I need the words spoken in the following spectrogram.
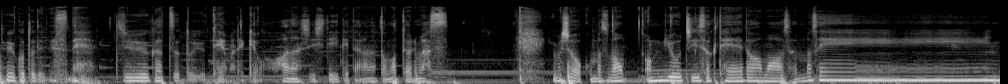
ということでですね、10月というテーマで今日はお話ししていけたらなと思っております。行きましょう。小松の音量小さくてどうもすんません。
